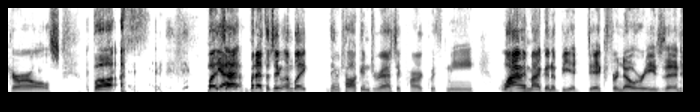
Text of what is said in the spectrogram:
girls but but Yeah. at, but at the same i'm like they're talking jurassic park with me why am i going to be a dick for no reason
